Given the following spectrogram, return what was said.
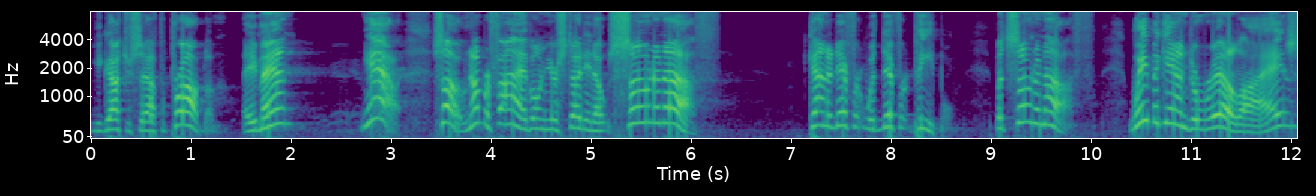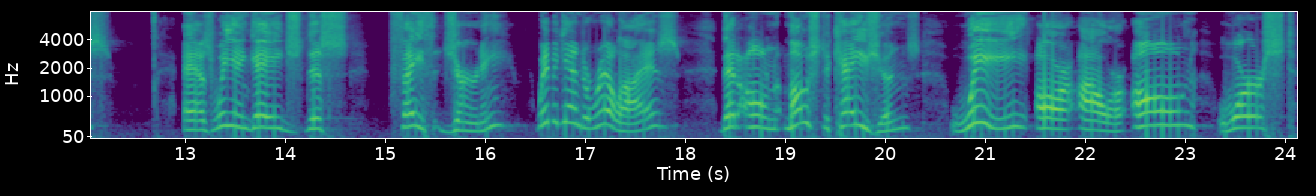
you got yourself a problem. Amen? Yeah. So, number five on your study note soon enough, kind of different with different people, but soon enough, we began to realize as we engaged this faith journey, we began to realize that on most occasions, we are our own worst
